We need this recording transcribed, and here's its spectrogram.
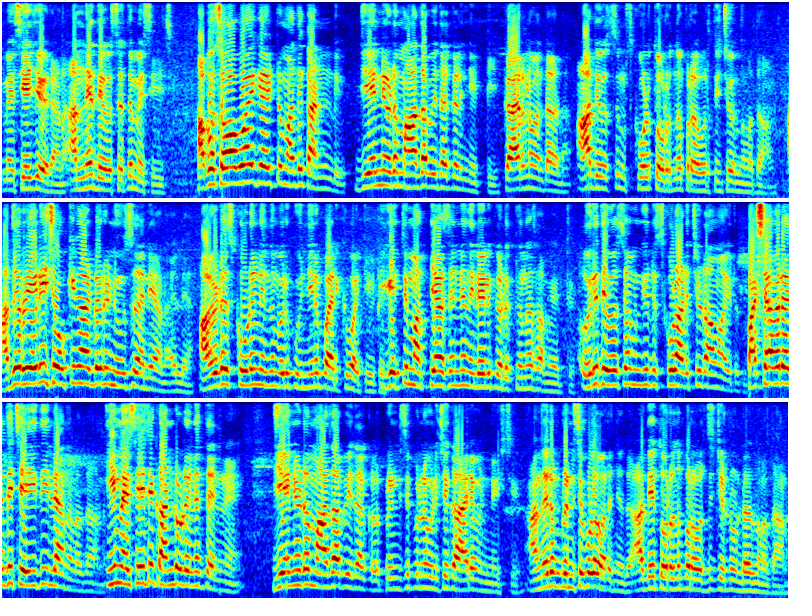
മെസ്സേജ് വരാണ്. അന്നേ ദിവസത്തെ മെസ്സേജ് അപ്പോൾ സ്വാഭാവികമായിട്ടും അത് കണ്ട് ജി എൻ മാതാപിതാക്കൾ ഞെട്ടി. കാരണം എന്താണ്? ആ ദിവസം സ്കൂൾ തുറന്ന് പ്രവർത്തിച്ചു എന്നുള്ളതാണ്. അത് റിയലി ഷോക്കിംഗ് ആയിട്ട് ഒരു ന്യൂസ് തന്നെയാണ് അല്ലേ? അവരുടെ സ്കൂളിൽ നിന്നും ഒരു കുഞ്ഞിന് പരിക്ക് പറ്റിയിട്ട്. തികച്ചും അത്യാസന്റെ നിലയിൽ കിടക്കുന്ന സമയത്ത്. ഒരു ദിവസം സ്കൂൾ അടിച്ചിടാമായിരുന്നു. പക്ഷെ അവരത് ചെയ്തില്ല എന്നുള്ളതാണ്. ഈ മെസ്സേജ് കണ്ട ഉടനെ തന്നെ ജി എൻ മാതാപിതാക്കൾ പ്രിൻസിപ്പളിനെ വിളിച്ച് കാര്യം അന്വേഷിച്ചു. അന്നേരം പ്രിൻസിപ്പൾ പറഞ്ഞത് അതേ തുറന്ന് പ്രവർത്തിച്ചിട്ടുണ്ട് എന്നുള്ളതാണ്.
